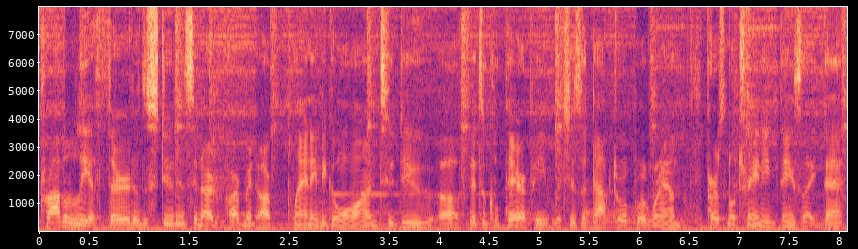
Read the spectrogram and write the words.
Probably a third of the students in our department are planning to go on to do uh, physical therapy, which is a doctoral program, personal training, things like that.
